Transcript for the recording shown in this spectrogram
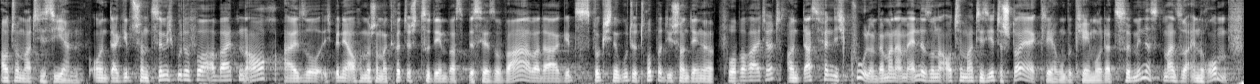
automatisieren. Und da gibt es schon ziemlich gute Vorarbeiten auch. Also ich bin ja auch immer schon mal kritisch zu dem, was bisher so war, aber da gibt es wirklich eine gute Truppe, die schon Dinge vorbereitet. Und das finde ich cool. Und wenn man am Ende so eine automatisierte Steuererklärung bekäme oder zumindest mal so einen Rumpf,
